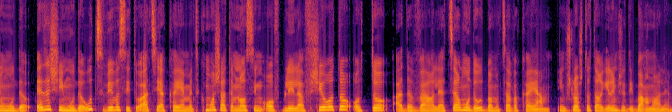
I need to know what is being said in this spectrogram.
מודע, איזושהי מודעות סביב הסיטואציה הקיימת. כמו שאתם לא עושים עוף בלי להפשיר אותו, אותו הדבר, לייצר מודעות במצב הקיים, עם שלושת התרגילים שדיברנו עליהם.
